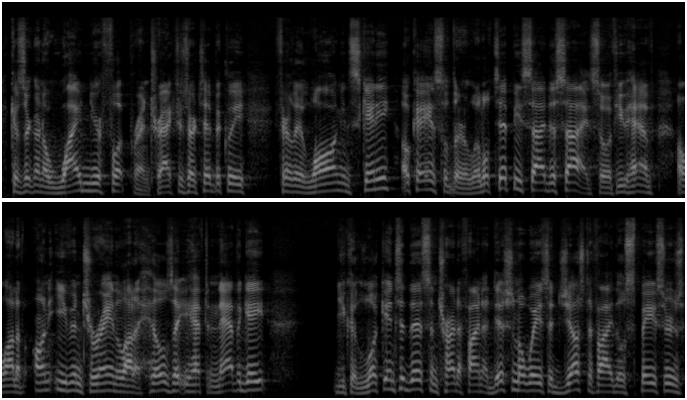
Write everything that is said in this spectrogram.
because they're gonna widen your footprint. Tractors are typically fairly long and skinny, okay, and so they're a little tippy side to side. So if you have a lot of uneven terrain, a lot of hills that you have to navigate, you could look into this and try to find additional ways to justify those spacers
